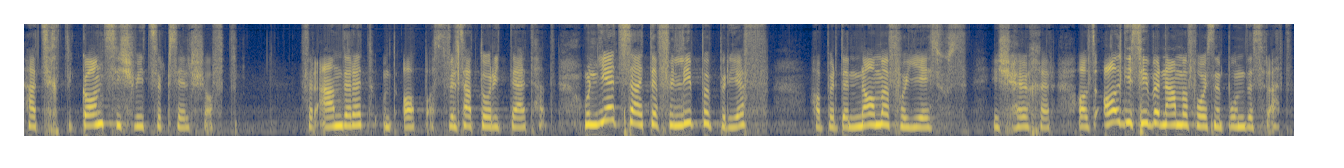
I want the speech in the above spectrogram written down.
hat sich die ganze Schweizer Gesellschaft verändert und anpasst, weil es Autorität hat. Und jetzt sagt der Philipperbrief, aber der Name von Jesus ist höher als all die sieben Namen von unserem Bundesrat.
